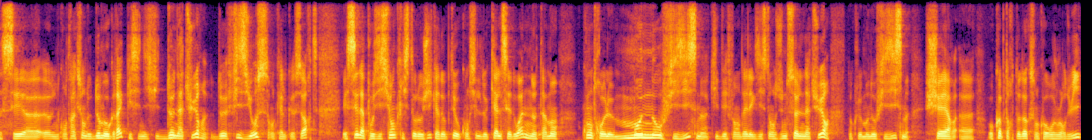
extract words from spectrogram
c'est euh, une contraction de deux mots grecs qui signifie deux natures, de physios en quelque sorte, et c'est la position christologique adoptée au concile de Chalcédoine, notamment contre le monophysisme qui défendait l'existence d'une seule nature. Donc le monophysisme, cher euh, aux coptes orthodoxes encore aujourd'hui,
